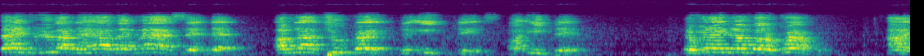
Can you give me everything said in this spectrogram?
thankful. You got to have that mindset that I'm not too great to eat this or eat that. If it ain't nothing but a cracker, I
